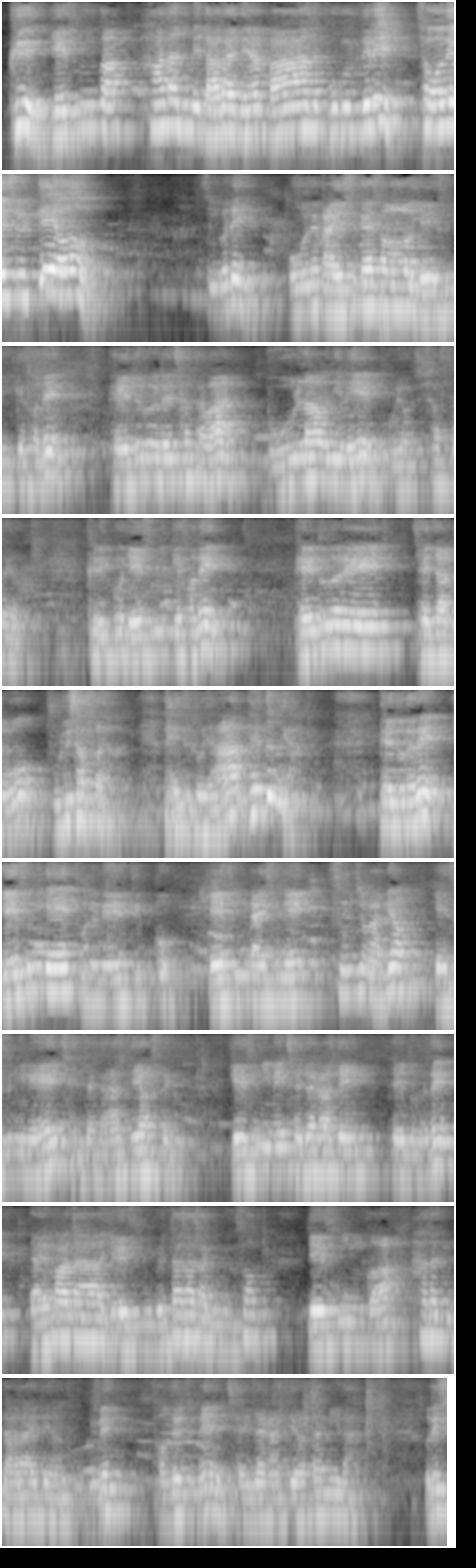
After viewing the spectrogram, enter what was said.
그 예수님과 하나님의 나라에 대한 많은 복음들을 전해줄게요. 친구들, 오늘 말씀에서 예수님께서는 베드로를 찾아와 놀라운 일을 보여주셨어요. 그리고 예수님께서는 베드로를 제자로 부르셨어요. 베드로야, 베드로야. 베드로는 예수님의 부름을 듣고 예수님 말씀에 순종하며 예수님의 제자가 되었어요. 예수님의 제자가 된 베드로는 날마다 예수님을 따라다니면서 예수님과 하나님 나라에 대한 복음을 전해주는 제자가 되었답니다. 우리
